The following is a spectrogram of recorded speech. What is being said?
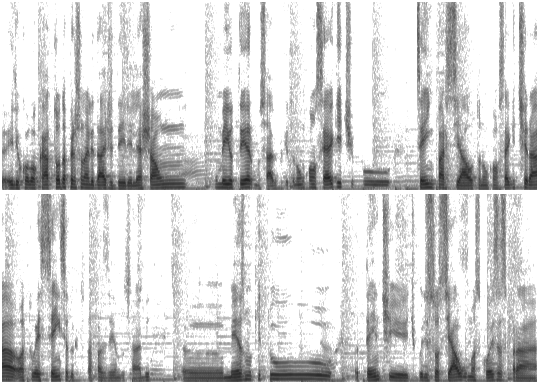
ele colocar toda a personalidade dele, ele achar um, um meio termo, sabe? Porque tu não consegue, tipo, ser imparcial, tu não consegue tirar a tua essência do que tu tá fazendo, sabe? Uh, mesmo que tu tente, tipo, dissociar algumas coisas para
